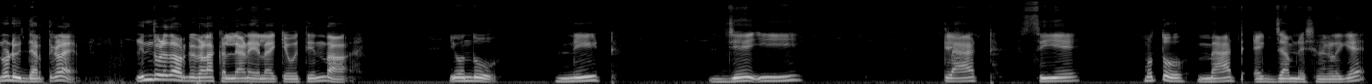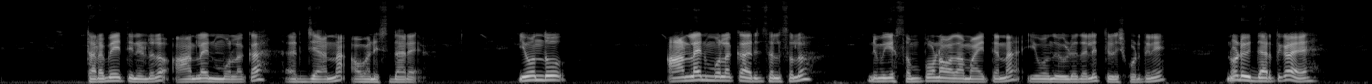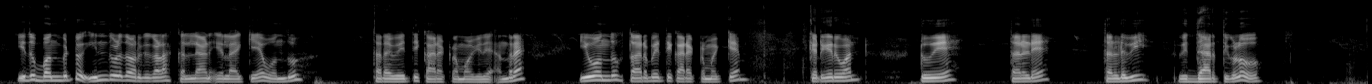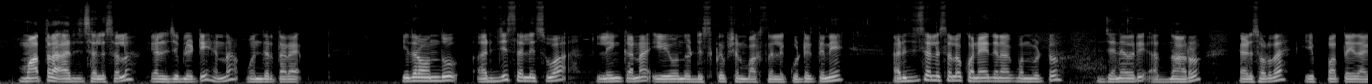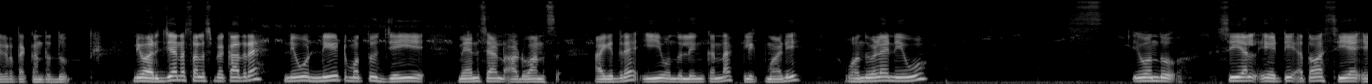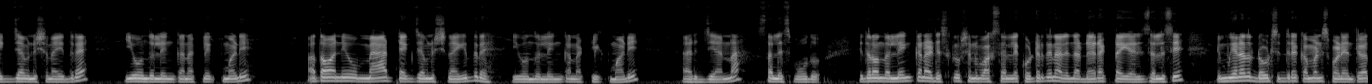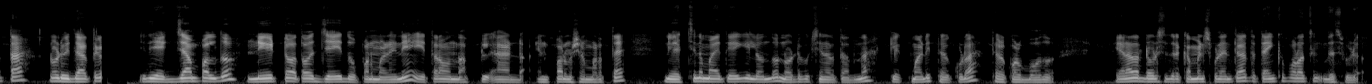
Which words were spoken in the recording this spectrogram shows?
ನೋಡಿ ವಿದ್ಯಾರ್ಥಿಗಳೇ, ಹಿಂದುಳಿದ ವರ್ಗಗಳ ಕಲ್ಯಾಣ ಇಲಾಖೆ ವತಿಯಿಂದ ಈ ಒಂದು NEET J E CLAT C A ಮತ್ತು ಮ್ಯಾಟ್ ಎಕ್ಸಾಮಿನೇಷನ್ಗಳಿಗೆ ತರಬೇತಿ ನೀಡಲು ಆನ್ಲೈನ್ ಮೂಲಕ ಅರ್ಜಿಯನ್ನು ಆಹ್ವಾನಿಸಿದ್ದಾರೆ. ಈ ಒಂದು ಆನ್ಲೈನ್ ಮೂಲಕ ಅರ್ಜಿ ಸಲ್ಲಿಸಲು ನಿಮಗೆ ಸಂಪೂರ್ಣವಾದ ಮಾಹಿತಿಯನ್ನು ಈ ಒಂದು ವಿಡಿಯೋದಲ್ಲಿ ತಿಳಿಸ್ಕೊಡ್ತೀನಿ. ನೋಡಿ ವಿದ್ಯಾರ್ಥಿಗಳೇ ಇದು ಬಂದುಬಿಟ್ಟು ಹಿಂದುಳಿದ ವರ್ಗಗಳ ಕಲ್ಯಾಣ ಇಲಾಖೆಯ ಒಂದು ತರಬೇತಿ ಕಾರ್ಯಕ್ರಮವಾಗಿದೆ. ಅಂದರೆ ಈ ಒಂದು ತರಬೇತಿ ಕಾರ್ಯಕ್ರಮಕ್ಕೆ category one, two A third A third B ವಿದ್ಯಾರ್ಥಿಗಳು ಮಾತ್ರ ಅರ್ಜಿ ಸಲ್ಲಿಸಲು ಎಲಿಜಿಬಿಲಿಟಿಯನ್ನು ಹೊಂದಿರ್ತಾರೆ. ಇದರ ಒಂದು ಅರ್ಜಿ ಸಲ್ಲಿಸುವ ಲಿಂಕನ್ನು ಈ ಒಂದು ಡಿಸ್ಕ್ರಿಪ್ಷನ್ ಬಾಕ್ಸ್ನಲ್ಲಿ ಕೊಟ್ಟಿರ್ತೀನಿ. ಅರ್ಜಿ ಸಲ್ಲಿಸಲು ಕೊನೆಯ ದಿನಾಂಕ ಬಂದುಬಿಟ್ಟು ಜನವರಿ ಹದಿನಾರು, ಎರಡು ಸಾವಿರದ ಇಪ್ಪತ್ತೈದು ಆಗಿರ್ತಕ್ಕಂಥದ್ದು. ನೀವು ಅರ್ಜಿಯನ್ನು ಸಲ್ಲಿಸಬೇಕಾದ್ರೆ ನೀವು ನೀಟ್ ಮತ್ತು J E mains and advance ಆಗಿದ್ದರೆ ಈ ಒಂದು ಲಿಂಕನ್ನು ಕ್ಲಿಕ್ ಮಾಡಿ. ಒಂದು ವೇಳೆ ನೀವು ಈ ಒಂದು ಸಿ ಎಲ್ ಎ ಟಿ ಅಥವಾ ಸಿ ಎ ಎಕ್ಸಾಮಿನೇಷನ್ ಆಗಿದ್ದರೆ ಈ ಒಂದು ಲಿಂಕನ್ನು ಕ್ಲಿಕ್ ಮಾಡಿ. ಅಥವಾ ನೀವು ಮ್ಯಾಟ್ ಎಕ್ಸಾಮಿನೇಷನ್ ಆಗಿದ್ದರೆ ಈ ಒಂದು ಲಿಂಕನ್ನು ಕ್ಲಿಕ್ ಮಾಡಿ ಅರ್ಜಿಯನ್ನು ಸಲ್ಲಿಸ್ಬೋದು. ಇದರ ಒಂದು ಲಿಂಕನ್ನು ಡಿಸ್ಕ್ರಿಪ್ಷನ್ ಬಾಕ್ಸಲ್ಲಿ ಕೊಟ್ಟಿರ್ತೀನಿ, ಅಲ್ಲಿಂದ ಡೈರೆಕ್ಟಾಗಿ ಅರ್ಜಿ ಸಲ್ಲಿಸಿ. ನಿಮ್ಗೇನಾದರೂ ಡೌಟ್ಸ್ ಇದ್ದರೆ ಕಮೆಂಟ್ಸ್ ಮಾಡಿ ಅಂತ ಹೇಳ್ತಾ, ನೋಡಿ ವಿದ್ಯಾರ್ಥಿಗಳು. ಇದು ಎಕ್ಸಾಂಪಲ್ದು ನೀಟು ಅಥವಾ ಜೈದು ಓಪನ್ ಮಾಡೀನಿ. ಈ ಥರ ಒಂದು ಅಪ್ಲಿ ಇನ್ಫಾರ್ಮೇಷನ್ ಬರುತ್ತೆ. ನೀವು ಹೆಚ್ಚಿನ ಮಾಹಿತಿಯಾಗಿ ಇಲ್ಲೊಂದು ನೋಟಿಫಿಕೇಶನ್ ಇರುತ್ತೆ. ಅದನ್ನ ಕ್ಲಿಕ್ ಮಾಡಿ ತಿಳ್ಕೊಡ ತಿಳ್ಕೊಳ್ಬೋದು. ಏನಾದರೂ ಡೌಟ್ಸ್ ಇದ್ದರೆ ಕಮೆಂಟ್ಸ್ ಮಾಡಿ ಅಂತ ಹೇಳ್ತಾ thank you for watching this video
